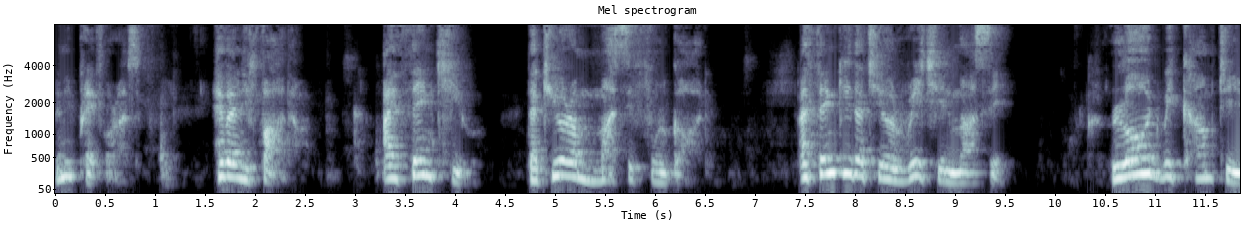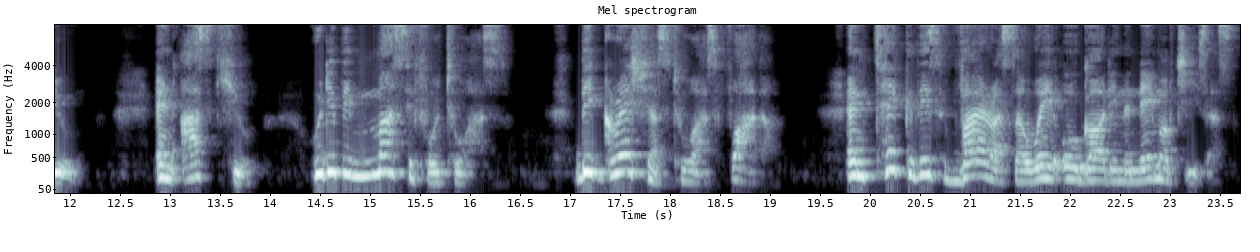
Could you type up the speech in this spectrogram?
Let me pray for us. Heavenly Father, I thank you that you're a merciful God. I thank you that you're rich in mercy. Lord, we come to you and ask you, would you be merciful to us? Be gracious to us, Father, and take this virus away, O God, in the name of Jesus.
